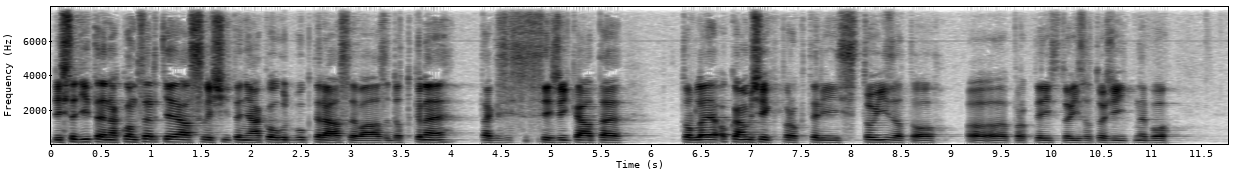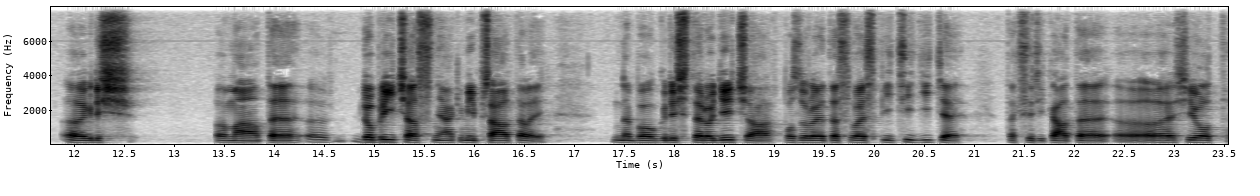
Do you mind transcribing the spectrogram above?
Když sedíte na koncertě a slyšíte nějakou hudbu, která se vás dotkne, tak si říkáte, tohle je okamžik, pro který stojí za to pro který stojí za to žít, nebo když máte dobrý čas s nějakými přáteli, nebo když jste rodič a pozorujete svoje spící dítě, tak si říkáte, život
